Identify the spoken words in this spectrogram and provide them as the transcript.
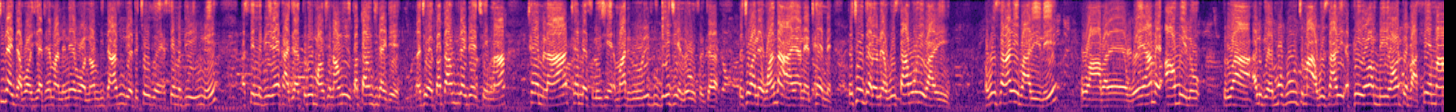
ကြိလိုက်တာပေါ့ရက်ထဲမှာနည်းနည်းပေါ့နော်မိသားစုတွေတချို့ဆိုရင်အဆင်မပြေဘူးလေ အဆင်မပြေတဲ့ခါကျသူတို့မောင်ရှင်နောင်းလေးကိုတတောင်းကြည့်လိုက်တယ်မချွတ်တတောင်းကြည့်လိုက်တဲ့အချိန်မှာထဲမလားထဲမယ်ဆိုလို့ရှိရင်အမဒီလိုလေးလှူပေးခြင်းလို့ဆိုကြတချို့ကလည်းဝမ်းသာအားရနဲ့ထဲမယ်တချို့ကျတော့လည်းဝစ်စားမိုးတွေပါတွေအဝစ်စားတွေပါတွေလေဟိုဟာဗါလဲဝယ်ရမယ်အောင်းမေလို့ သူတို့ကအဲ့လိုပြောမဟုတ်ဘူးကျမအဝစ်စားတွေအဖေရောအမေရောတက်ပါစင်မာ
